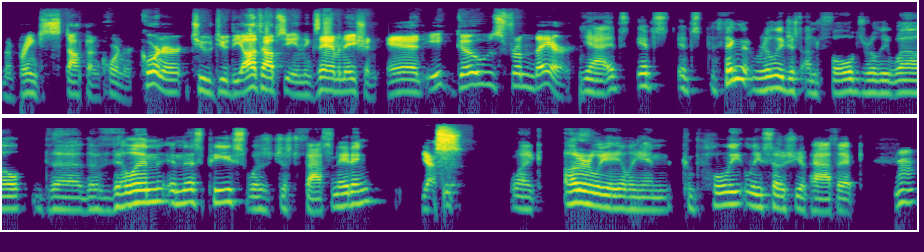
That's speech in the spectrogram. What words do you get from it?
my brain just stopped on corner? Corner to do the autopsy and examination, and it goes from there. Yeah, it's it's it's the thing that really just unfolds really well. The the villain in this piece was just fascinating. Yes. Like utterly alien, completely sociopathic, Mhm.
